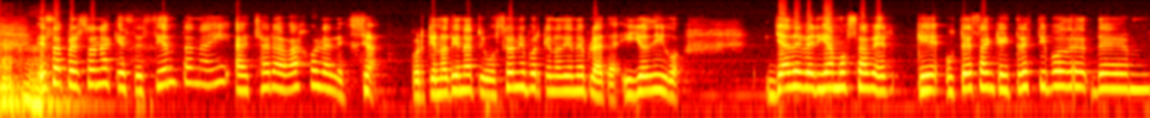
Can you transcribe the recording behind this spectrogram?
esas personas que se sientan ahí a echar abajo la elección, porque no tiene atribución y porque no tiene plata. Y yo digo, ya deberíamos saber que ustedes saben que hay tres tipos de,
